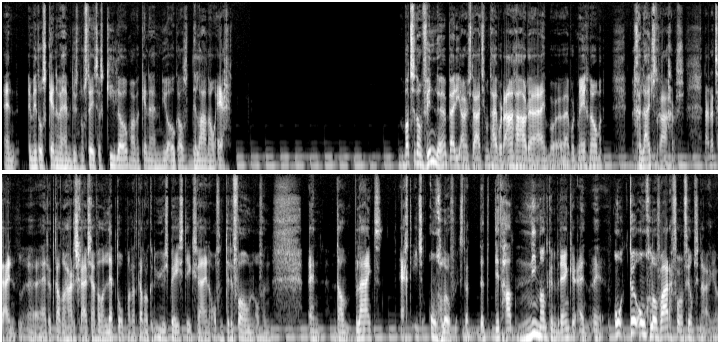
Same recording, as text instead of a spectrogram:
En inmiddels kennen we hem dus nog steeds als Kilo, maar we kennen hem nu ook als Delano R. Wat ze dan vinden bij die arrestatie, want hij wordt aangehouden, hij, wo- hij wordt meegenomen, geluidsdragers. Nou, dat, zijn, eh, dat kan een harde schijf zijn van een laptop, maar dat kan ook een USB-stick zijn of een telefoon. Of een... En dan blijkt echt iets ongelooflijks. Dat, dat, dit had niemand kunnen bedenken en eh, te ongeloofwaardig voor een filmscenario.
